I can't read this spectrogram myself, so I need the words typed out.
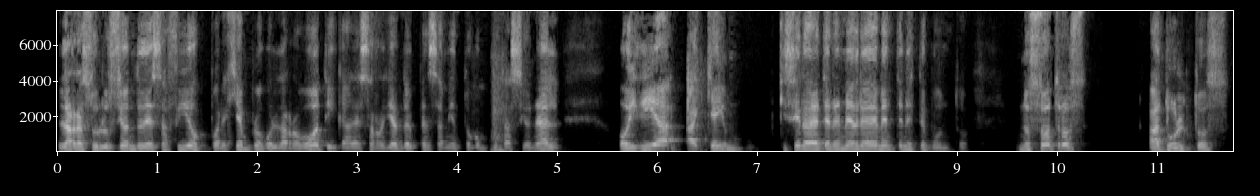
la resolución de desafíos, por ejemplo, con la robótica, desarrollando el pensamiento computacional. Hoy día, aquí hay quisiera detenerme brevemente en este punto. Nosotros, adultos,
